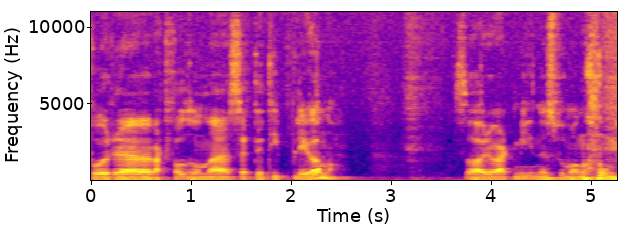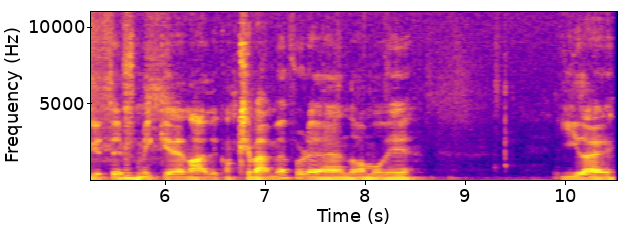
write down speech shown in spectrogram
for eh, i hvert fall sånn jeg har sett i tippeligaen. da. Så har det vært minus for mange unggutter som ikke Nei, du kan ikke være med, for det, da må vi gi deg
